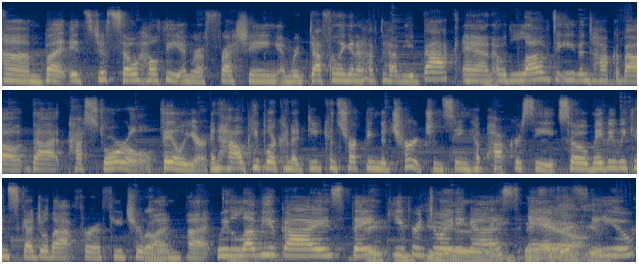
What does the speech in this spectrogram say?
Um, but it's just so healthy and refreshing. And we're definitely going to have to have you back. And I would love to even talk about that pastoral failure and how people are kind of deconstructing the church and seeing hypocrisy. So maybe we can schedule that for a future Love it. one. But we Love love you guys. Thank, Thank you for joining you. us. Thank and you. we'll Thank you. see you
